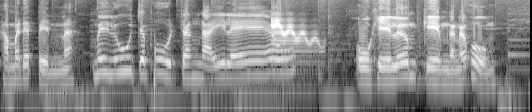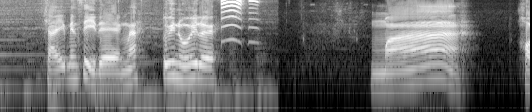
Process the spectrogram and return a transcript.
ถ้าไม่ได้เป็นนะ ไม่รู้จะพูดจังไหนแล้ว โอเคเริ่มเกมกันครับผม ใช้เป็นสีแดงนะ ตุ้ยนุ้ยเลย มา ขอ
